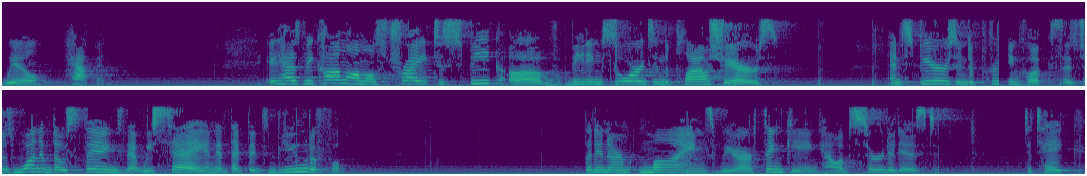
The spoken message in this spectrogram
will happen. It has become almost trite to speak of beating swords into plowshares and spears into pruning hooks as just one of those things that we say and that, that that's beautiful. But in our minds, we are thinking how absurd it is to, to take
